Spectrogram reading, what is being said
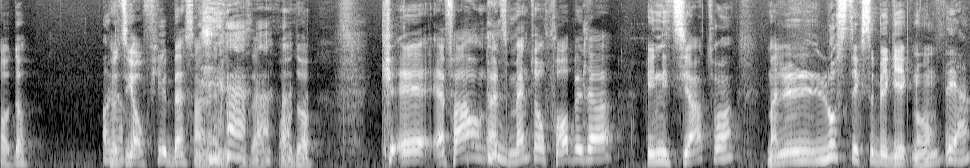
Odo. Hört sich auch viel besser an, ehrlich gesagt. Odo. Äh, Erfahrung als Mentor, Vorbilder, Initiator. Meine lustigste Begegnung. Ja.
